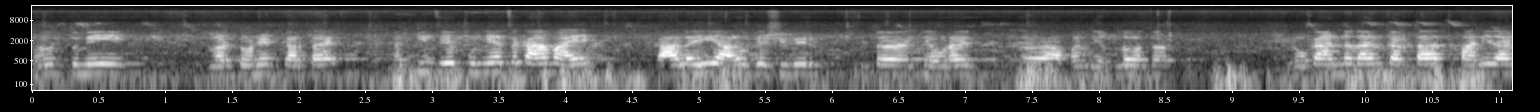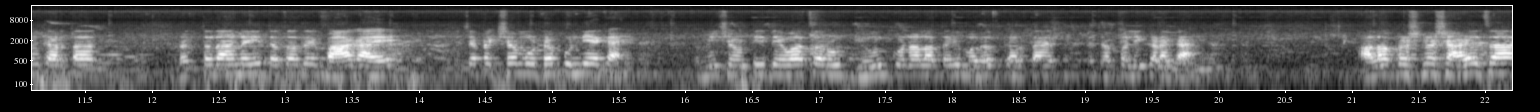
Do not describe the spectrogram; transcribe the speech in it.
म्हणून तुम्ही ब्लड डोनेट करताय. नक्कीच हे पुण्याचं काम आहे. कालही आरोग्य शिबिर तिथं केवढं आपण घेतलं होतं. लोक अन्नदान करतात पाणीदान करतात. रक्तदानही त्याचाच एक भाग आहे. त्याच्यापेक्षा मोठं पुण्य काय तुम्ही शेवटी देवाचं रूप घेऊन कोणाला तरी मदत करतायत त्याच्या पलीकडं काय? आला प्रश्न शाळेचा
